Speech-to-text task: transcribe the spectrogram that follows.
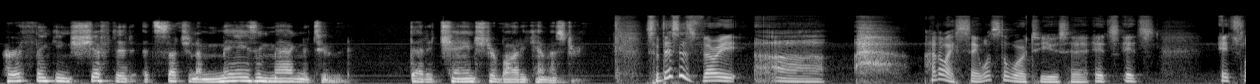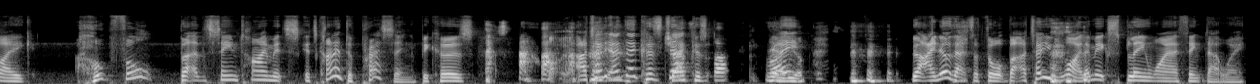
her thinking shifted at such an amazing magnitude that it changed her body chemistry. So this is very uh, how do I say what's the word to use here? It's it's it's like hopeful, but at the same time it's it's kind of depressing because I tell you because Jack because right? yeah, I know that's a thought, but I'll tell you why. Let me explain why I think that way.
